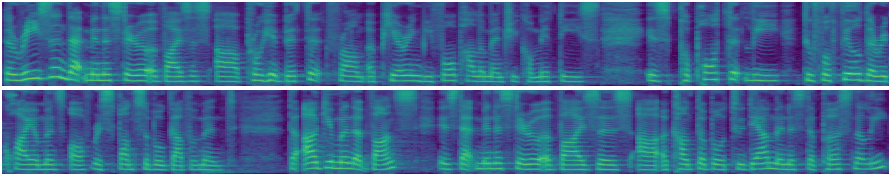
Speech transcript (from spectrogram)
The reason that ministerial advisers are prohibited from appearing before parliamentary committees is purportedly to fulfill the requirements of responsible government. The argument advanced is that ministerial advisers are accountable to their minister personally,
